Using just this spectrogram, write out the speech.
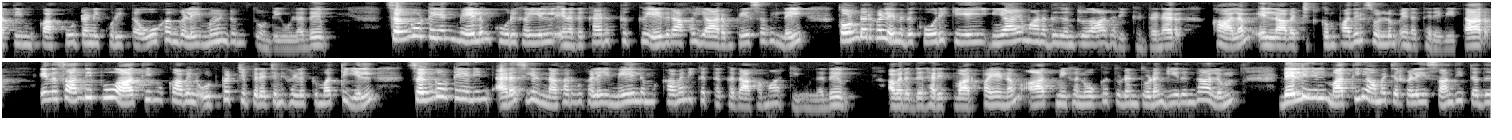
அதிமுக கூட்டணி குறித்த ஊகங்களை மீண்டும் தூண்டியுள்ளது. செங்கோட்டையன் மேலும் கூறுகையில் எனது கருத்துக்கு எதிராக யாரும் பேசவில்லை. தொண்டர்கள் எனது கோரிக்கையை நியாயமானது என்று ஆதரிக்கின்றனர். காலம் எல்லாவற்றிற்கும் பதில் சொல்லும் என தெரிவித்தார். இந்த சந்திப்பு அதிமுகவின் உட்கட்சி பிரச்சனைகளுக்கு மத்தியில் செங்கோட்டையனின் அரசியல் நகர்வுகளை மேலும் கவனிக்கத்தக்கதாக மாற்றியுள்ளது. அவரது ஹரித்வார் பயணம் ஆத்மீக நோக்கத்துடன் தொடங்கியிருந்தாலும் டெல்லியில் மத்திய அமைச்சர்களை சந்தித்தது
